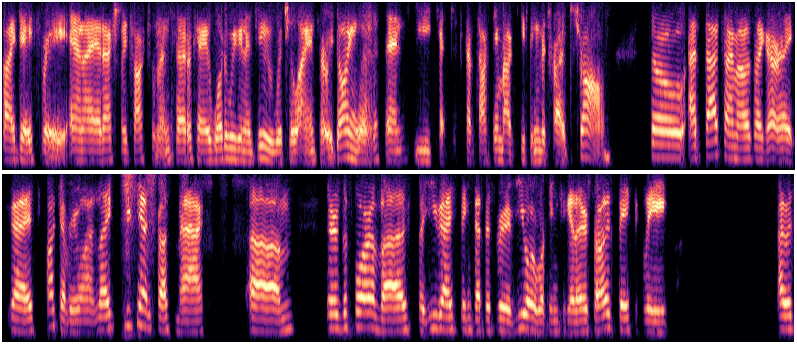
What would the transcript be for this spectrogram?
by day three, and I had actually talked to him and said, "Okay, what are we going to do? Which alliance are we going with?" And he kept, just kept talking about keeping the tribe strong. So at that time, I was like, all right, guys, fuck everyone. Like, you can't trust Max. Um, there's the four of us, but you guys think that the three of you are working together. So I was basically, I was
